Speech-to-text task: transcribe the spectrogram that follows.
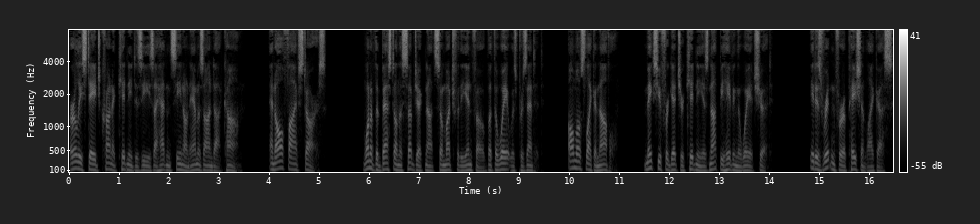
Early stage chronic kidney disease I hadn't seen on Amazon.com. And all five stars. One of the best on the subject, not so much for the info but the way it was presented. Almost like a novel. Makes you forget your kidney is not behaving the way it should. It is written for a patient like us,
